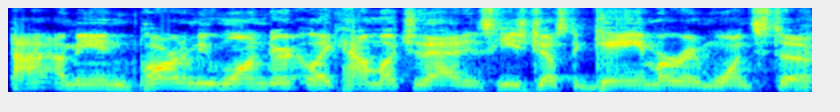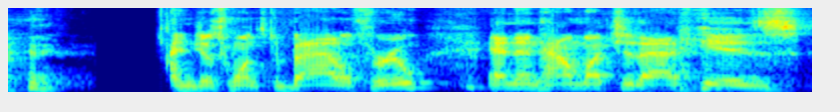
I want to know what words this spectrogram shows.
I, I mean, part of me wonder like how much of that is he's just a gamer and wants to and just wants to battle through, and then how much of that is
